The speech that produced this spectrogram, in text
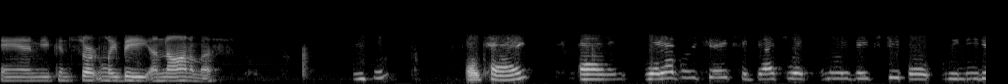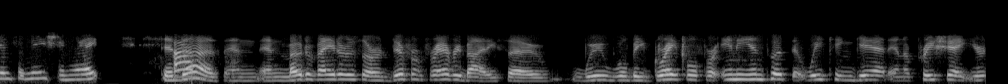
and you can certainly be anonymous. Mhm. Okay. Um, whatever it takes, if that's what motivates people, we need information, right? It um, does, and and motivators are different for everybody. So we will be grateful for any input that we can get, and appreciate your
